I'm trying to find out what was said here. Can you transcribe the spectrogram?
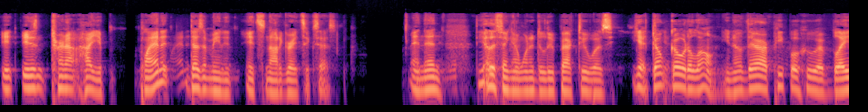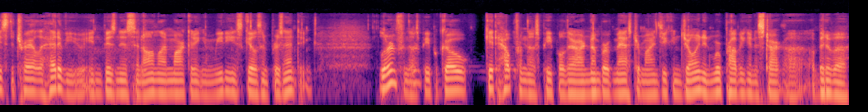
it, it doesn't turn out how you plan it doesn't mean it, it's not a great success. And then the other thing I wanted to loop back to was yeah, don't go it alone. You know, there are people who have blazed the trail ahead of you in business and online marketing and media skills and presenting learn from those people. Go get help from those people. There are a number of masterminds you can join, and we're probably going to start a, a bit of a,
